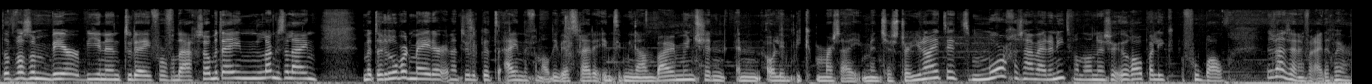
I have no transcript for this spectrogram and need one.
dat was hem weer, BNN Today voor vandaag. Zometeen langs de lijn met Robert Meder... en natuurlijk het einde van al die wedstrijden. Inter Milan, Bayern München en Olympique Marseille, Manchester United. Morgen zijn wij er niet, want dan is er Europa League voetbal. Dus wij zijn er vrijdag weer.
